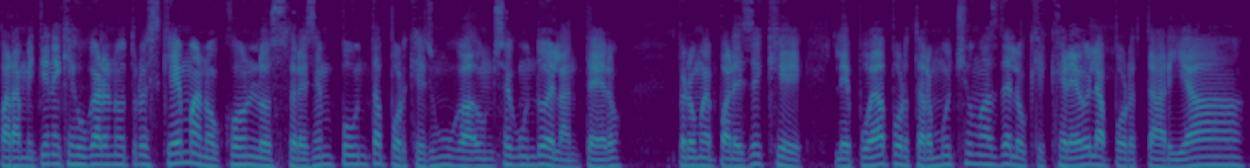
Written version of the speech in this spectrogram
para mí tiene que jugar en otro esquema, no con los tres en punta, porque es un jugador, un segundo delantero, pero me parece que le puede aportar mucho más de lo que creo le aportaría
